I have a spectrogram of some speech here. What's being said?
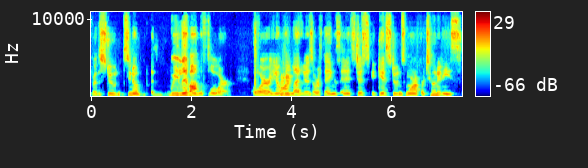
for the students. You know, we live on the floor or, you know, mm-hmm. on ledges or things. And it's just, it gives students more opportunities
